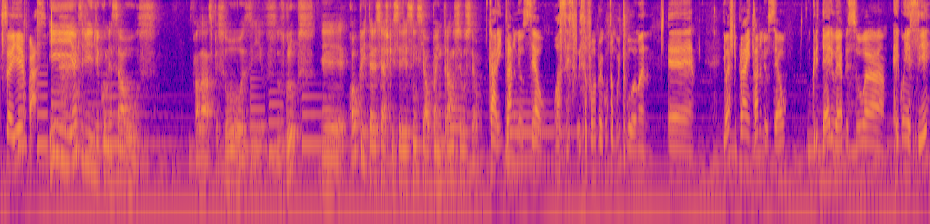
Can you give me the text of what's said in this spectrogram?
Isso aí é fácil. E antes de, de começar os falar as pessoas e os, os grupos, é, qual critério você acha que seria essencial para entrar no seu céu? Cara, entrar no meu céu, nossa, essa foi uma pergunta muito boa, mano. É, eu acho que para entrar no meu céu, o critério é a pessoa reconhecer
